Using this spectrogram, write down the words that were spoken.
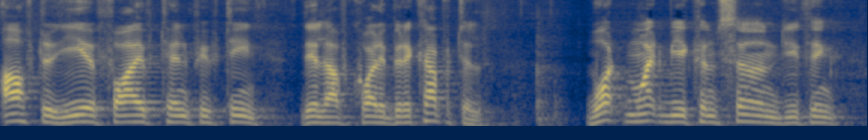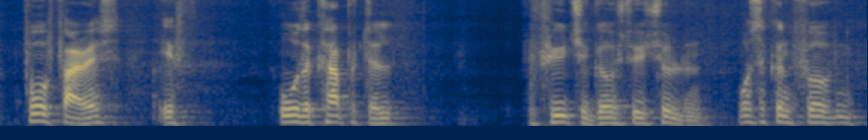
after year 5, 10, 15, they'll have quite a bit of capital. What might be a concern, do you think, for Faris if all the capital for future goes to his children? What's a confirm,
